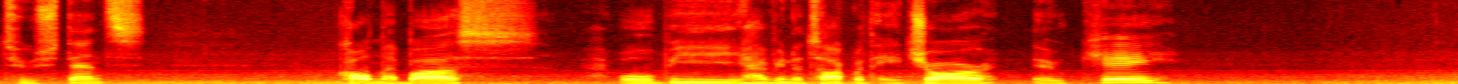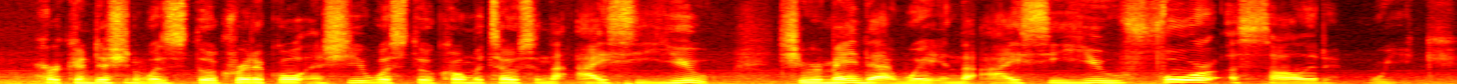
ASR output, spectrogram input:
two stents. Called my boss. We'll be having a talk with HR. Okay. Her condition was still critical and she was still comatose in the ICU. She remained that way in the ICU for a solid week.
